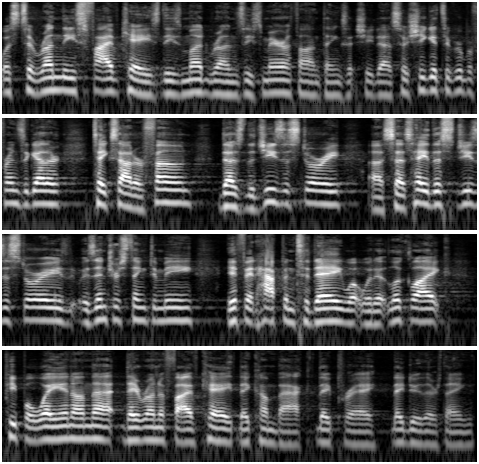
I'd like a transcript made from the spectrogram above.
was to run these 5Ks, these mud runs, these marathon things that she does. So she gets a group of friends together, takes out her phone, does the Jesus story, uh, says, Hey, this Jesus story is interesting to me. If it happened today, what would it look like? People weigh in on that. They run a 5K, they come back, they pray, they do their thing,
